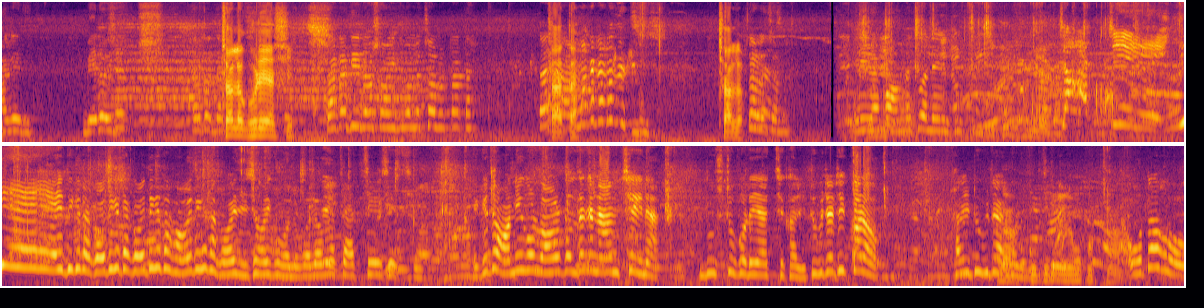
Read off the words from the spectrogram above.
আগে দি বেরোই। চলো ঘুরে আসি। টাটা দিয়ে দাও সবাইকে বলো চলো টাটা। Tata tata. আমাকে টাটা দিচ্ছিস? চলো। চলো চলো। এই দেখো আমরা চলে এসেছি। চার্চে ইয়ে এদিকে থাকো ওইদিকে থাকো ওইদিকে থাকো ওইদিকে থাকো। ওই যে সবাইকে বলো বলো আমরা চার্চে এসেছি। দেখে তো অনেক ওর বাবার কোল থেকে নামছেই না। দুষ্টু করে যাচ্ছে খালি। টুপিটা ঠিক করো। খালি টুপিটা করো টুপিটা এরকম করতে ওটা হোক।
